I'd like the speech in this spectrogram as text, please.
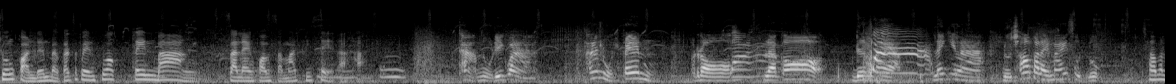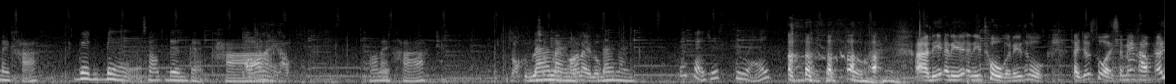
ช่วงก่อนเดินแบบก็จะเป็นพวกเต้นบ้าง แสดงความสามารถพิเศษอะค่ะ ถามหนูดีกว่า ถ้าหนูเต้นร้องแล้วก็เดินแบบเล่นกีฬาหนูชอบอะไรมากที่สุดลูกชอบอะไรคะเดินแบบชอบเดินแบบค่ะเพราะอะไรครับ เพราะอะไรคะบอกคุณผู้ชมหน่อยเพราะอะไรลูกได้อะไร ไม่ใส่ชุดสวย อันนี้อันนี้อันนี้ถูกอันนี้ถูกใส่ชุดสวยใช่ไหมครับอัน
